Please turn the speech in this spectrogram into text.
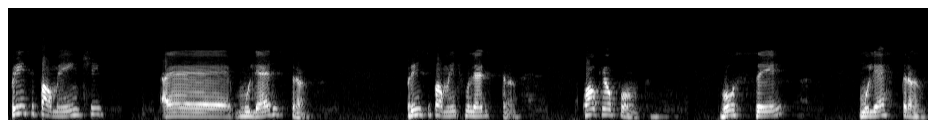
Principalmente é, mulheres trans. Principalmente mulheres trans. Qual que é o ponto? Você, mulher trans,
